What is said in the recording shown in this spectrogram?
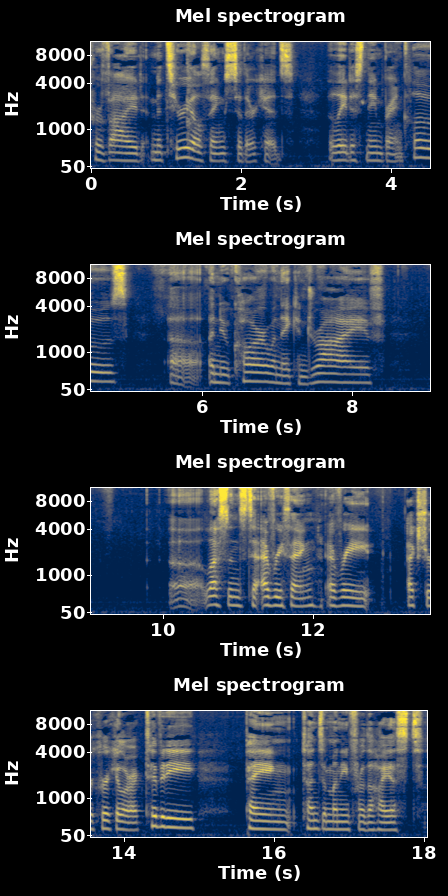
provide material things to their kids. The latest name brand clothes, uh, a new car when they can drive, uh, lessons to everything, every extracurricular activity, paying tons of money for the highest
